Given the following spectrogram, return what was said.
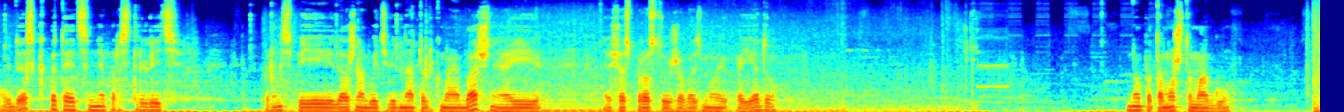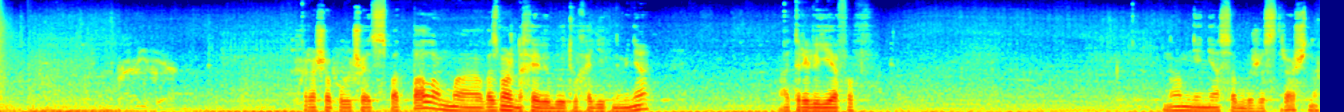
Удеска пытается меня прострелить. В принципе, ей должна быть видна только моя башня, и я сейчас просто уже возьму и поеду. Ну, потому что могу. хорошо получается с подпалом. А, возможно, Хэви будет выходить на меня от рельефов. Но мне не особо же страшно.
